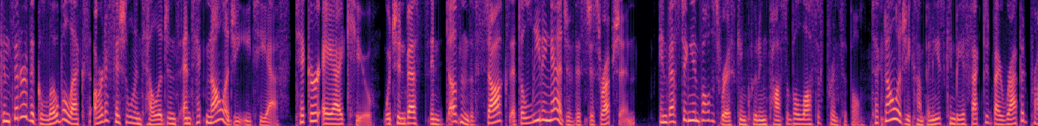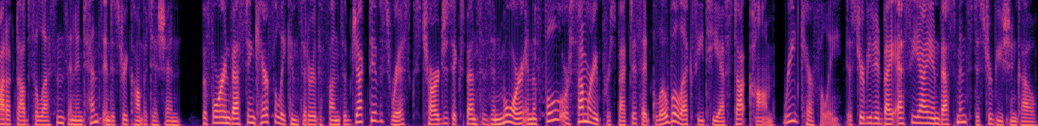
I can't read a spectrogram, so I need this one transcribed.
Consider the Global X Artificial Intelligence and Technology ETF, ticker AIQ, which invests in dozens of stocks at the leading edge of this disruption. Investing involves risk, including possible loss of principal. Technology companies can be affected by rapid product obsolescence and intense industry competition. Before investing, carefully consider the fund's objectives, risks, charges, expenses, and more in the full or summary prospectus at globalxetfs.com. Read carefully. Distributed by SEI Investments Distribution Co.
